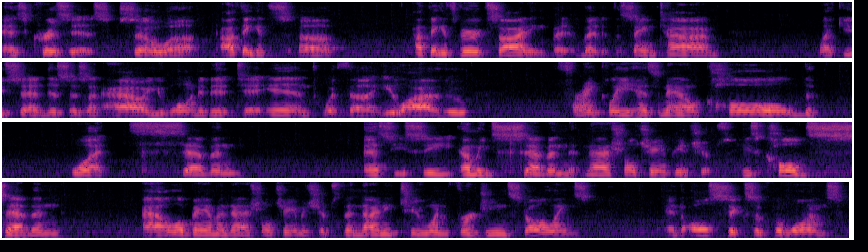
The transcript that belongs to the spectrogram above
as Chris is. So uh, I think it's uh, I think it's very exciting. But but at the same time, like you said, this isn't how you wanted it to end with uh, Eli, who frankly has now called what seven SEC, I mean seven national championships. He's called seven Alabama national championships. The '92 one for Gene Stallings, and all six of the ones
